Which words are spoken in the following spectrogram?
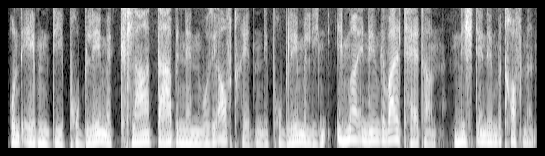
und eben die Probleme klar da benennen, wo sie auftreten. Die Probleme liegen immer in den Gewalttätern, nicht in den Betroffenen.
